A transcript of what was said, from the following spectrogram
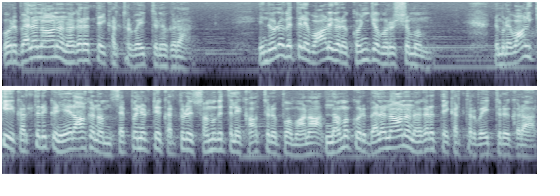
ஒரு பலனான நகரத்தை கர்த்தர் வைத்திருக்கிறார் இந்த உலகத்தில் வாழுகிற கொஞ்சம் வருஷமும் நம்முடைய வாழ்க்கையை கர்த்தருக்கு நேராக நாம் செப்பனிட்டு கர்த்தருடைய சமூகத்திலே காத்திருப்போமானால் நமக்கு ஒரு பலனான நகரத்தை கர்த்தர் வைத்திருக்கிறார்.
